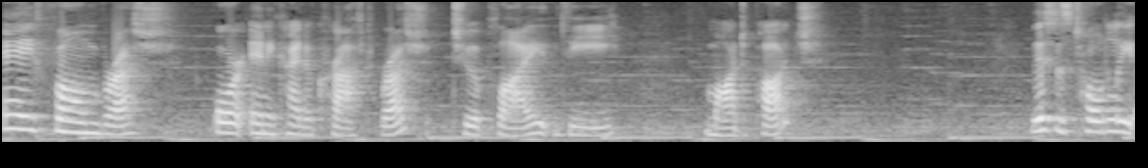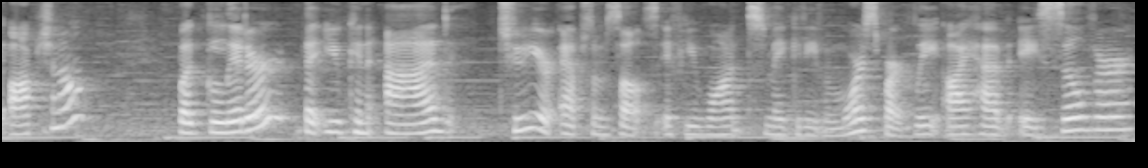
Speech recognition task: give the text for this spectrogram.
a foam brush, or any kind of craft brush to apply the Mod Podge. This is totally optional, but glitter that you can add to your Epsom salts if you want to make it even more sparkly. I have a silver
